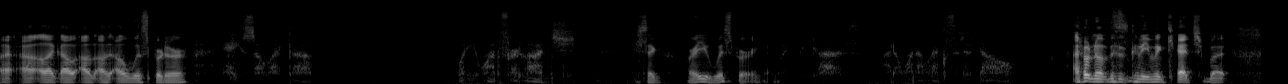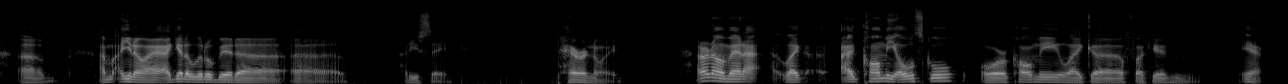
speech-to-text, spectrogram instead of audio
I, I like I'll I'll- I'll whisper to her, hey, so like um, what do you want for lunch? She's like, why are you whispering? I'm like, because I don't want Alexa to know. I don't know if this is gonna even catch, but um, I'm you know I, I get a little bit uh uh how do you say paranoid. I don't know, man. I like I call me old school or call me like a fucking yeah,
